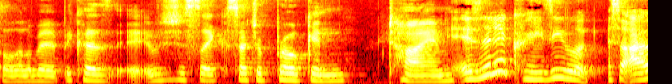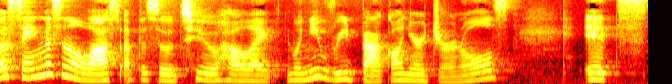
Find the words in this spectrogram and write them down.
a little bit because it was just like such a broken time. Isn't it crazy? Look, so I was saying this in the last episode too. How like when you read back on your journals, it's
